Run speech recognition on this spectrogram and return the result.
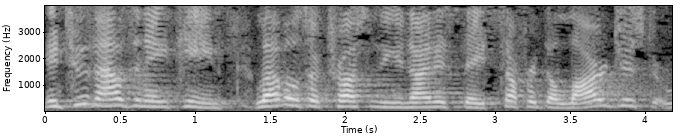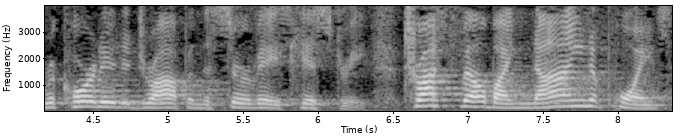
In 2018, levels of trust in the United States suffered the largest recorded drop in the survey's history. Trust fell by nine points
